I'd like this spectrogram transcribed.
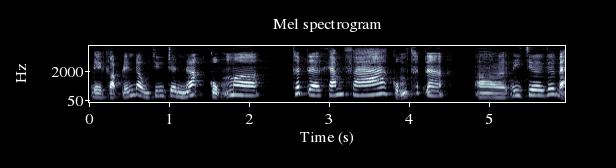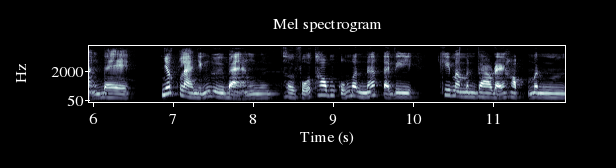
đề cập đến đầu chương trình á, cũng thích khám phá, cũng thích đi chơi với bạn bè, nhất là những người bạn thời phổ thông của mình á. Tại vì khi mà mình vào đại học, mình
